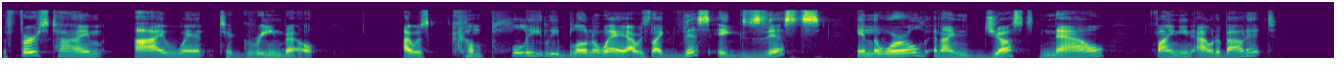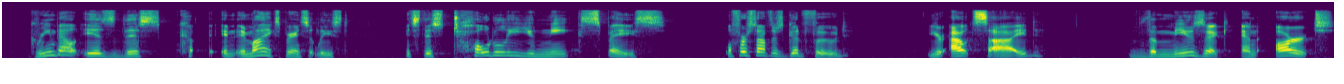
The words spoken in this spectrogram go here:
The first time I went to Greenbelt, I was completely blown away. I was like, this exists in the world, and I'm just now finding out about it. Greenbelt is this, in, in my experience at least, it's this totally unique space. Well, first off, there's good food. You're outside. The music and art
